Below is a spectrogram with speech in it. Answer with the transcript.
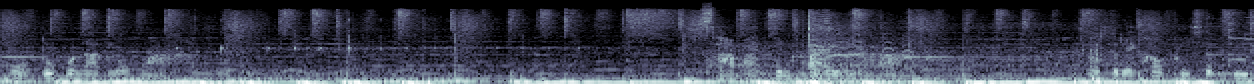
โหตัวโบนัสลงมาสามอันขึ้นไปนะคะ เราจะได้เข้าฟรีสปิน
